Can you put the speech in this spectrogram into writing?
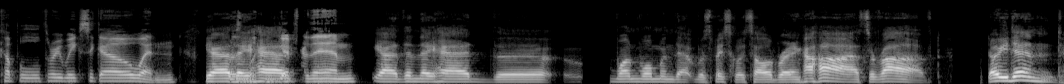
couple, three weeks ago, and Yeah, they had good for them. Yeah, then they had the one woman that was basically celebrating, haha, I survived. No, you didn't.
